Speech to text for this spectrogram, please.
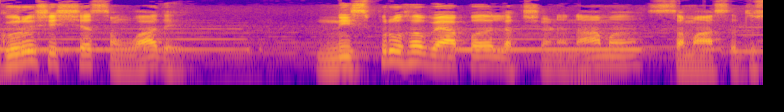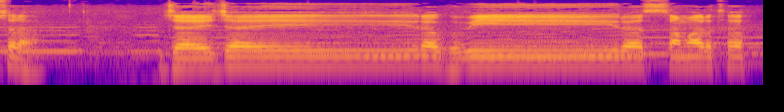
गुरुशिष्य संवादे. निस्पृह व्याप लक्षण नाम समास दुसरा. जय जय रघुवीर समर्थ।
